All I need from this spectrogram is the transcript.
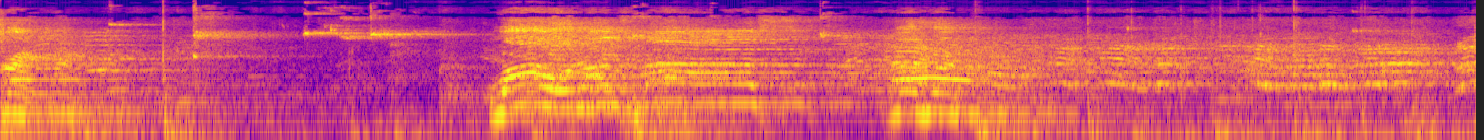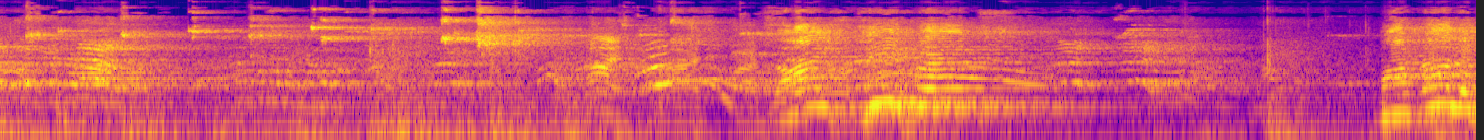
Patrick. Wow, nice pass. No good. Nice pass. Nice defense. Manalo.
